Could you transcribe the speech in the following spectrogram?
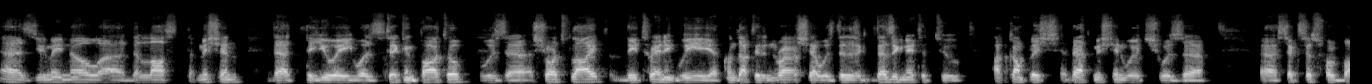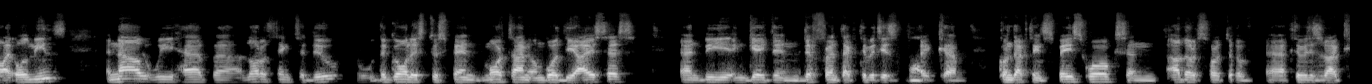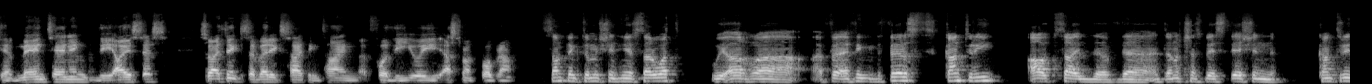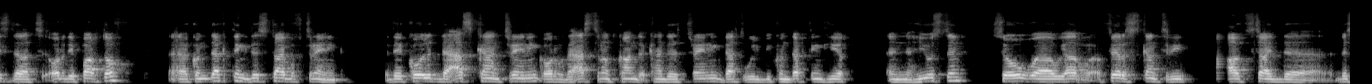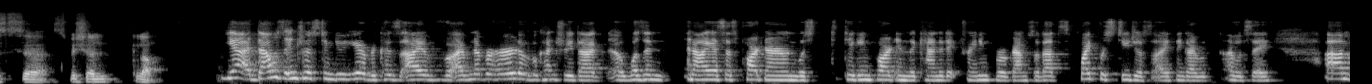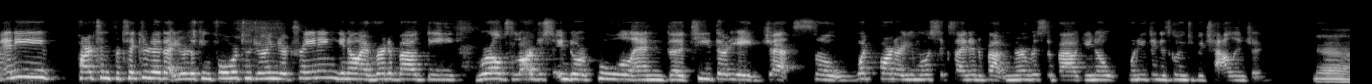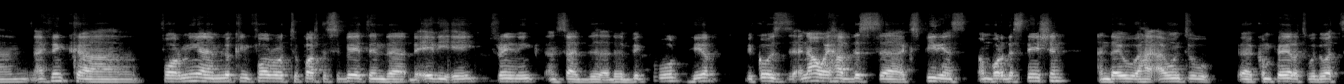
As you may know, uh, the last mission that the UAE was taking part of was a short flight. The training we uh, conducted in Russia was des- designated to accomplish that mission, which was uh, successful by all means. And now we have a lot of things to do. The goal is to spend more time on board the ISS and be engaged in different activities like um, conducting spacewalks and other sort of uh, activities like uh, maintaining the ISS. So I think it's a very exciting time for the UAE astronaut program. Something to mention here, Sarwat. We are, uh, I think, the first country outside of the International Space Station countries that's already part of uh, conducting this type of training they call it the ASCAN training or the astronaut candidate training that we'll be conducting here in Houston. So uh, we are first country outside the, this uh, special club. Yeah, that was interesting to hear because I've I've never heard of a country that uh, wasn't an ISS partner and was taking part in the candidate training program. So that's quite prestigious. I think I would I would say. Um, any parts in particular that you're looking forward to during your training? You know, I've read about the world's largest indoor pool and the T 38 jets. So, what part are you most excited about, nervous about? You know, what do you think is going to be challenging? Um, I think uh, for me, I'm looking forward to participate in the, the EVA training inside the, the big pool here because now I have this uh, experience on board the station and I, I want to uh, compare it with what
